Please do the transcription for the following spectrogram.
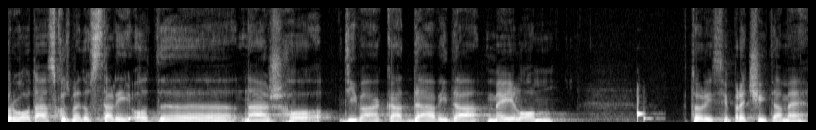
Prvú otázku sme dostali od e, nášho diváka Davida mailom, ktorý si prečítame.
